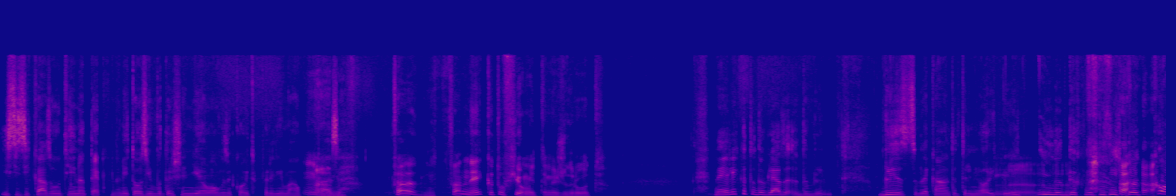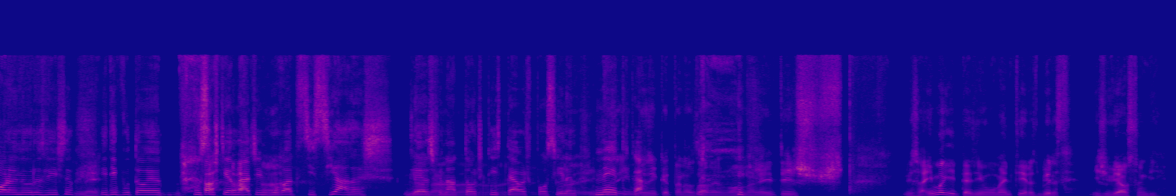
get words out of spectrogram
и си си казал ти на теб, нали, този вътрешен диалог, за който преди малко казах. Ами, Това, това не е като филмите, между другото. Не е ли като да, вляза, да вли- влизат с облеканите треньорите и, и надъхват и всичко е корено различно Не. и ти по, този, по същия начин главата си сядаш, гледаш в една точка и ставаш по-силен. И Не е И така. музиката на заден вон, нали? и Ти... И са, има ги тези моменти, разбира се. И живял съм ги.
